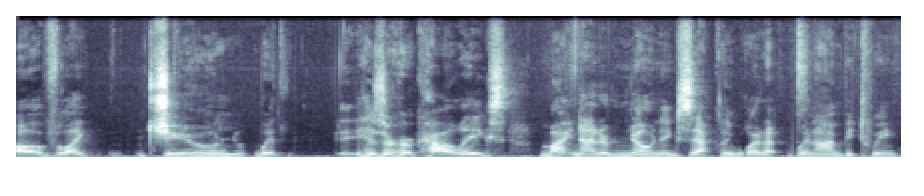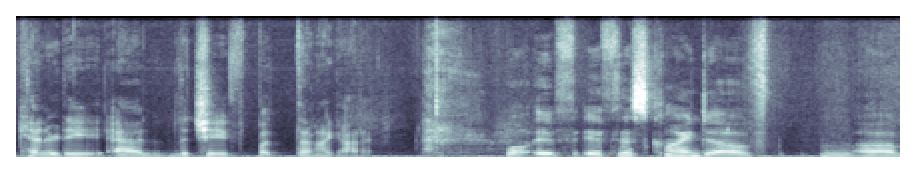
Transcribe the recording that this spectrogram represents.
of like June with his or her colleagues might not have known exactly what went on between Kennedy and the chief, but then I got it. Well, if, if this kind of uh,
